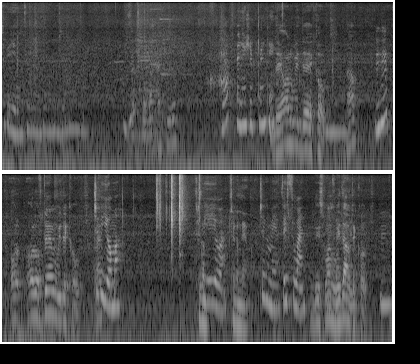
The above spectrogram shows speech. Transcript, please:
这个颜色有点 Go back a kilo. Yeah, finish printing. They all with the coat. Now, 嗯哼， all, all of them with the coat. 这个 right? 有吗？这这个个也有啊，这个没有。这个没有，this one。 This one without the coat. 嗯，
